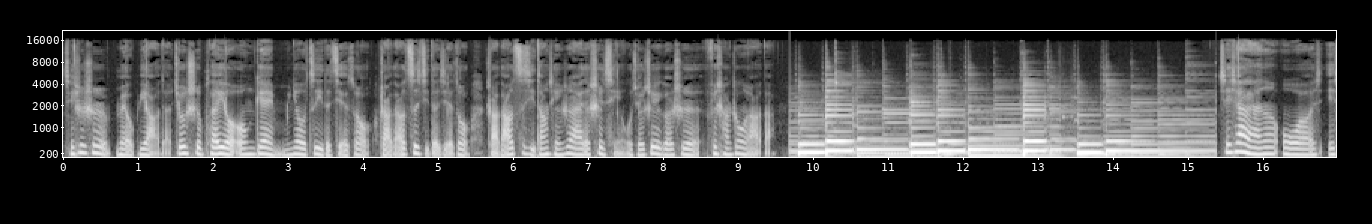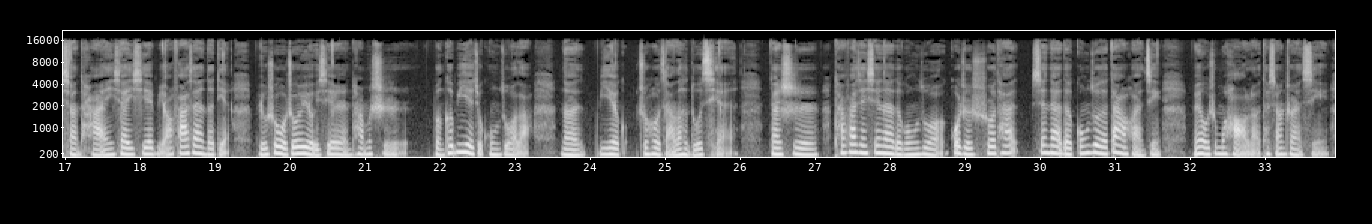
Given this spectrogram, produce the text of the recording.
其实是没有必要的，就是 play your own game，你有自己的节奏，找到自己的节奏，找到自己当前热爱的事情，我觉得这个是非常重要的。接下来呢，我也想谈一下一些比较发散的点，比如说我周围有一些人，他们是本科毕业就工作了，那毕业之后攒了很多钱。但是他发现现在的工作，或者是说他现在的工作的大环境没有这么好了，他想转型，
